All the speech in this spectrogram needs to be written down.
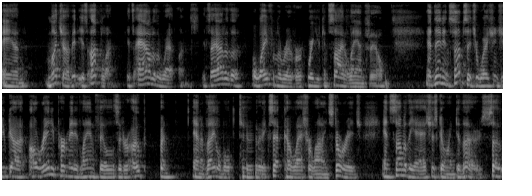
and much of it is upland. It's out of the wetlands. It's out of the away from the river where you can site a landfill. And then in some situations, you've got already permitted landfills that are open and available to accept coal ash for line storage, and some of the ash is going to those. So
